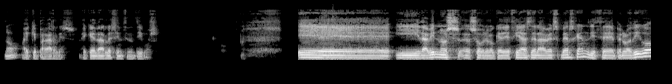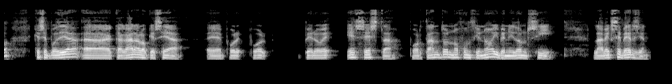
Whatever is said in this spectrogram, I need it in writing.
¿no? Hay que pagarles, hay que darles incentivos. Eh, y David nos, sobre lo que decías de la Versbergen, dice, pero lo digo que se podía uh, cagar a lo que sea, eh, pero es esta, por tanto no funcionó y Benidorm sí. La Vergen.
